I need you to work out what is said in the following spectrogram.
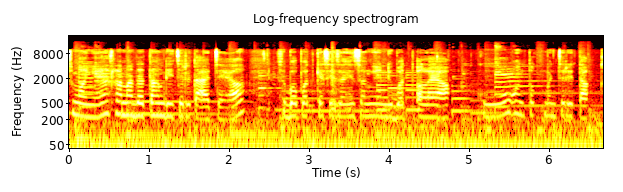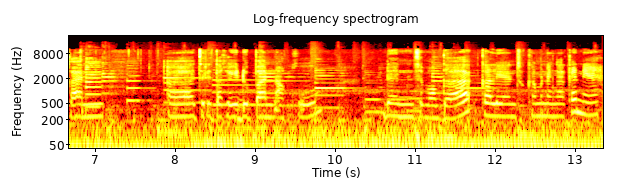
semuanya, selamat datang di Cerita Acel Sebuah podcast iseng-iseng yang dibuat oleh aku Untuk menceritakan uh, cerita kehidupan aku. Dan semoga kalian suka mendengarkannya.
